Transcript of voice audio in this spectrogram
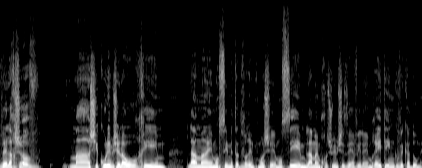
ולחשוב מה השיקולים של האורחים, למה הם עושים את הדברים כמו שהם עושים, למה הם חושבים שזה יביא להם רייטינג וכדומה.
